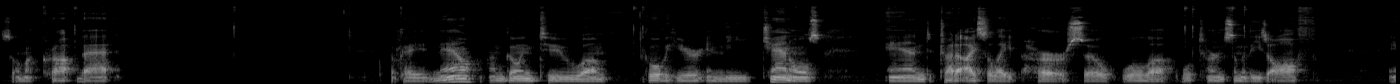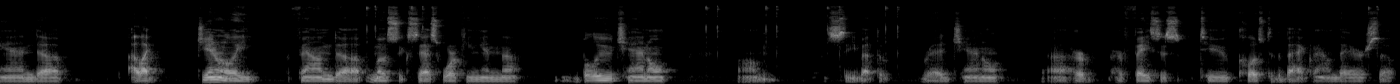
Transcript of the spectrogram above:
So I'm going to crop that. Okay, now I'm going to um, go over here in the channels and try to isolate her. So we'll uh, we'll turn some of these off, and uh, I like generally found uh, most success working in the blue channel. Um, let's see about the red channel. Uh, her her face is too close to the background there, so.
